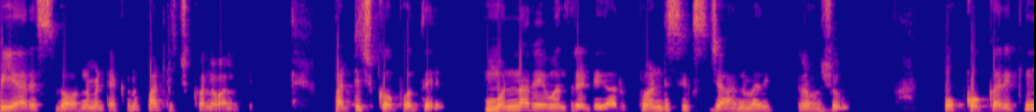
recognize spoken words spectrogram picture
బీఆర్ఎస్ గవర్నమెంట్ ఎక్కడ పట్టించుకోవాలి వాళ్ళకి. పట్టించుకోకపోతే మొన్న రేవంత్ రెడ్డి గారు ట్వంటీ సిక్స్ జనవరి రోజు ఒక్కొక్కరికి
